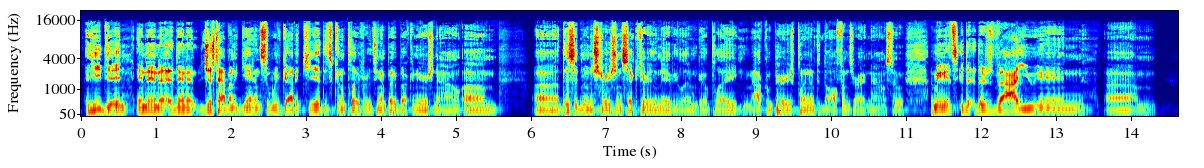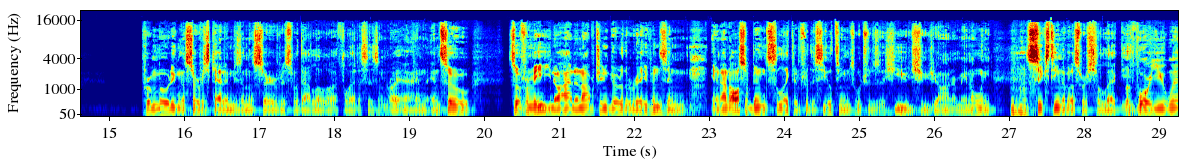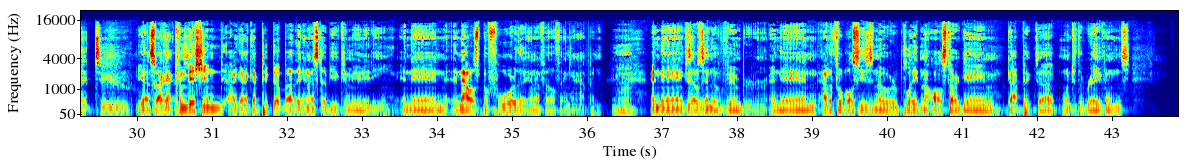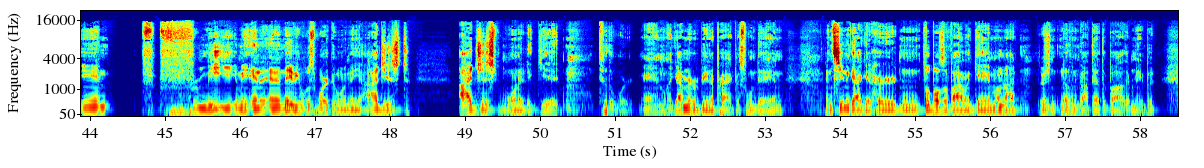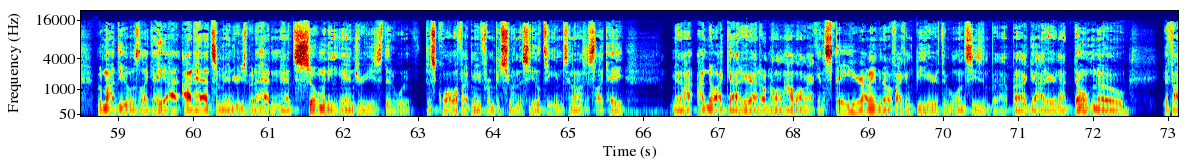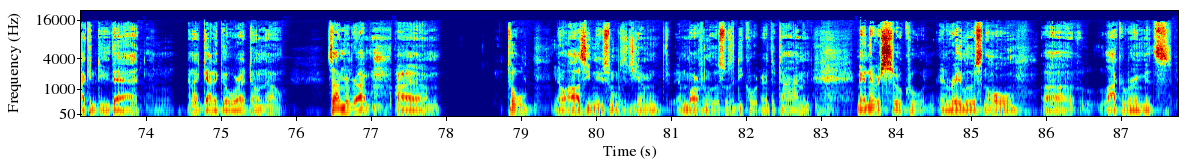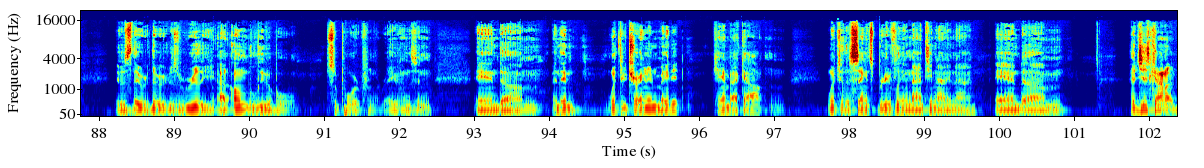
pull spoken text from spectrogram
He did, and then and then it just happened again. So we've got a kid that's going to play for the Tampa Bay Buccaneers now. Um, uh, this administration, Secretary of the Navy, let him go play. Malcolm Perry's playing at the Dolphins right now. So I mean, it's it, there's value in um, promoting the service academies and the service with that level of athleticism. Oh, yeah. and and so. So for me, you know, I had an opportunity to go to the Ravens, and and I'd also been selected for the SEAL teams, which was a huge, huge honor. I mean, only mm-hmm. sixteen of us were selected. Before you went to Yeah, so I got commissioned. I got, got picked up by the NSW community, and then and that was before the NFL thing happened. Mm-hmm. And then because that was in November, and then out of the football season over, played in the All Star game, got picked up, went to the Ravens, and f- for me, I mean, and, and the Navy was working with me. I just, I just wanted to get to the work, man. Like I remember being at practice one day and and seeing a guy get hurt. And football's a violent game. I'm not. There's nothing about that that bothered me. But but my deal was like, hey, I, I'd had some injuries, but I hadn't had so many injuries that it would have disqualified me from pursuing the SEAL teams. And I was just like, hey. Man, I, I know I got here. I don't know how long I can stay here. I don't even know if I can be here through one season, but I, but I got here, and I don't know if I can do that. And I got to go where I don't know. So I remember I, I um, told you know Ozzie Newsome was a GM and Marvin Lewis was a D coordinator at the time, and man, they were so cool. And, and Ray Lewis and the whole uh, locker room, it's it was they were, it was really an unbelievable support from the Ravens, and and um, and then went through training, made it, came back out, and went to the Saints briefly in 1999, and um, had just kind of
